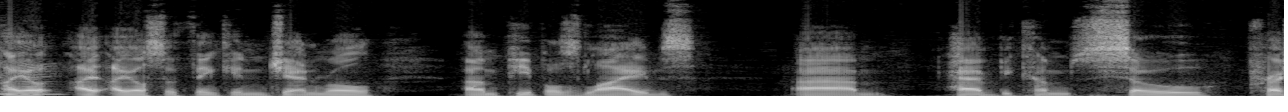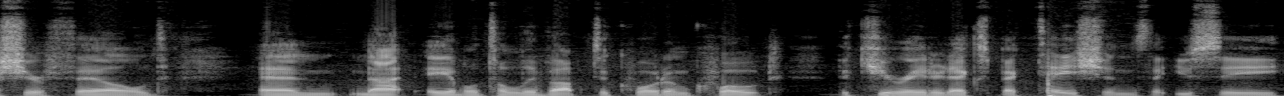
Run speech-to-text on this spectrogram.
Mm-hmm. I, I also think in general, um, people's lives um, have become so pressure filled and not able to live up to quote unquote the curated expectations that you see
